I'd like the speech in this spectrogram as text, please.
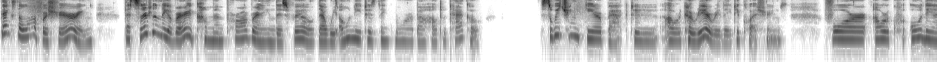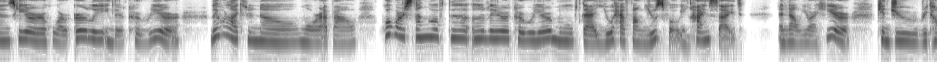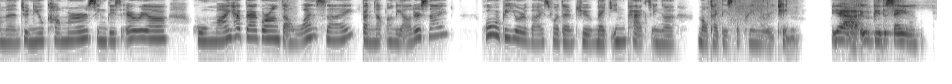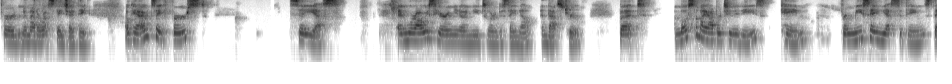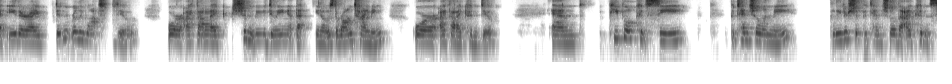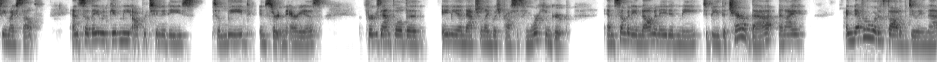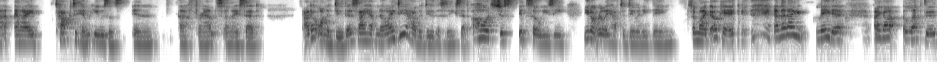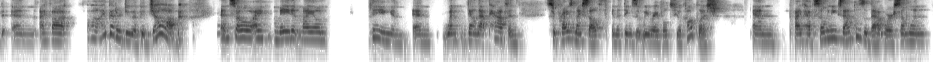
Thanks a lot for sharing. That's certainly a very common problem in this field that we all need to think more about how to tackle. Switching gear back to our career related questions. For our audience here who are early in their career, they would like to know more about what were some of the earlier career moves that you have found useful in hindsight? and now you are here. Can you recommend to newcomers in this area who might have backgrounds on one side but not on the other side? What would be your advice for them to make impact in a multidisciplinary team? Yeah, it would be the same for no matter what stage I think. Okay, I would say first, say yes. And we're always hearing, you know, you need to learn to say no, and that's true. But most of my opportunities came from me saying yes to things that either I didn't really want to do or I thought I shouldn't be doing it that, you know, it was the wrong timing or I thought I couldn't do. And people could see potential in me, leadership potential that I couldn't see myself. And so they would give me opportunities to lead in certain areas. For example, the AMIA Natural Language Processing Working Group. And somebody nominated me to be the chair of that. And I I never would have thought of doing that. And I talked to him. He was in, in uh, France. And I said, I don't want to do this. I have no idea how to do this. And he said, Oh, it's just, it's so easy. You don't really have to do anything. So I'm like, okay. And then I made it. I got elected and I thought, well, I better do a good job. And so I made it my own thing and, and went down that path and surprised myself in the things that we were able to accomplish. And I've had so many examples of that where someone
